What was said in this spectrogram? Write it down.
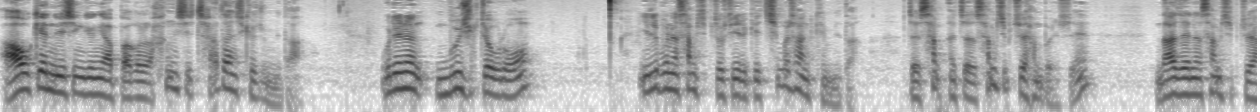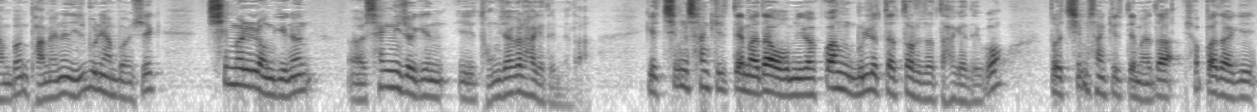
아홉 개 뇌신경의 압박을 항시 차단시켜 줍니다. 우리는 무의식적으로 1분에 30초씩 이렇게 침을 삼킵니다. 저, 3, 저 30초에 한 번씩. 낮에는 30초에 한 번, 밤에는 1분에 한 번씩 침을 넘기는 어, 생리적인 이 동작을 하게 됩니다. 침 삼킬 때마다 어금니가 꽉 물렸다 떨어졌다 하게 되고 또 침 삼킬 때마다 혓바닥이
